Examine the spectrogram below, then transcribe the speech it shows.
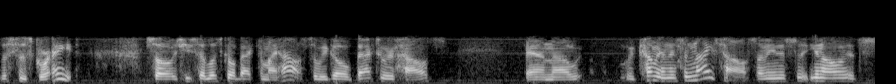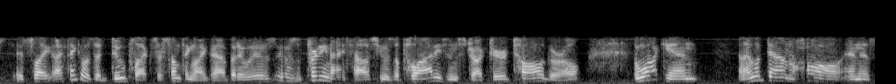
this is great. So she said, let's go back to my house. So we go back to her house, and uh, we come in. It's a nice house. I mean, it's you know, it's it's like I think it was a duplex or something like that. But it was it was a pretty nice house. She was a Pilates instructor, tall girl. We walk in, and I look down the hall, and it's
